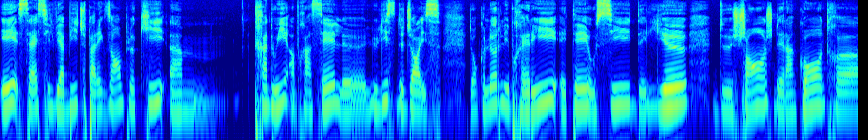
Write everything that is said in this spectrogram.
et c'est Sylvia Beach, par exemple, qui euh, traduit en français l'Ulysse de Joyce. Donc leur librairie était aussi des lieux de change, de rencontres, euh,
